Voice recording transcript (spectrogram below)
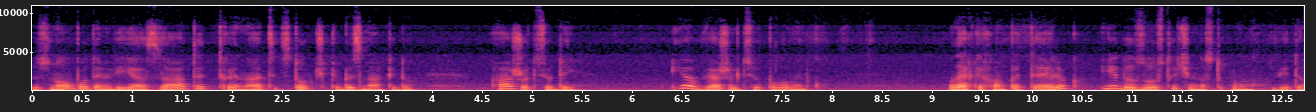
Знову будемо в'язати 13 стовпчиків без накиду. Аж от сюди. І обв'яжемо цю половинку. Легких вам петельок і до зустрічі в наступному відео.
